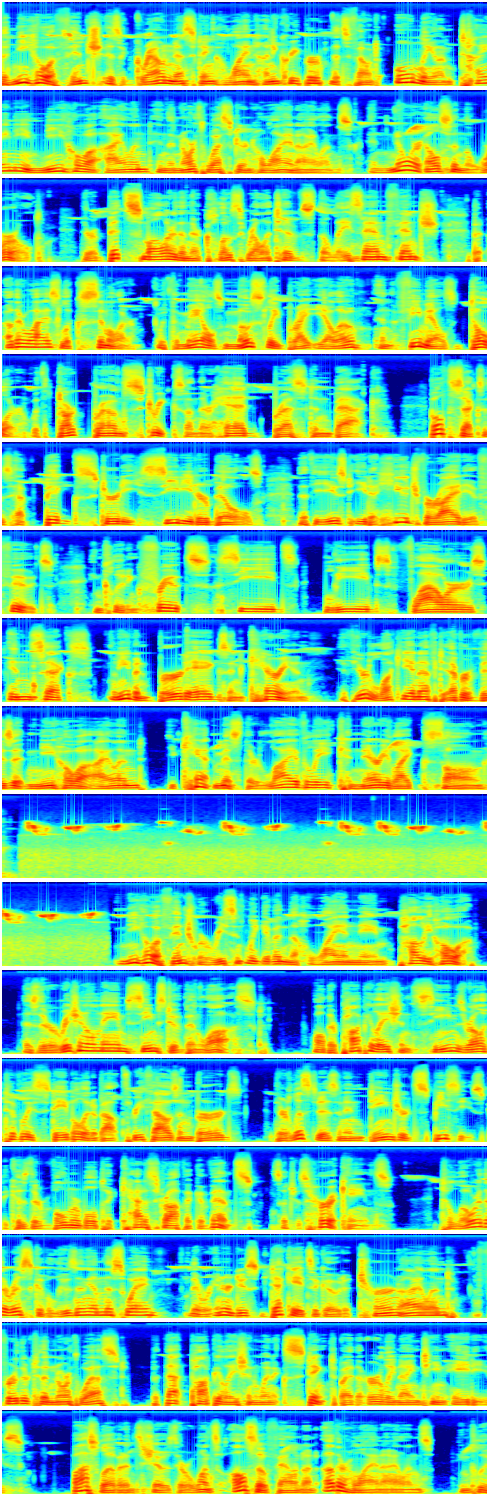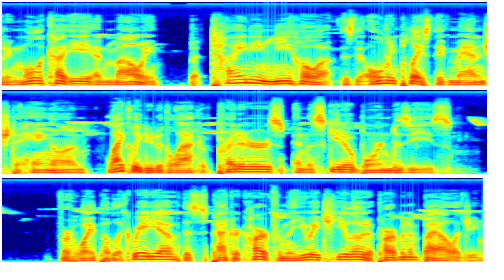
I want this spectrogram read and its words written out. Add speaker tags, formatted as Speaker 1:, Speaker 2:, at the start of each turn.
Speaker 1: The Nihoa finch is a ground nesting Hawaiian honeycreeper that's found only on tiny Nihoa Island in the northwestern Hawaiian Islands and nowhere else in the world. They're a bit smaller than their close relatives, the Laysan finch, but otherwise look similar, with the males mostly bright yellow and the females duller with dark brown streaks on their head, breast, and back. Both sexes have big, sturdy, seed eater bills that they use to eat a huge variety of foods, including fruits, seeds, leaves, flowers, insects, and even bird eggs and carrion. If you're lucky enough to ever visit Nihoa Island, you can't miss their lively, canary like song. Nihoa finch were recently given the Hawaiian name Palihoa, as their original name seems to have been lost. While their population seems relatively stable at about 3,000 birds, they're listed as an endangered species because they're vulnerable to catastrophic events, such as hurricanes. To lower the risk of losing them this way, they were introduced decades ago to Tern Island, further to the northwest, but that population went extinct by the early 1980s. Fossil evidence shows they were once also found on other Hawaiian islands, including Molokai and Maui, but tiny Nihoa is the only place they've managed to hang on, likely due to the lack of predators and mosquito borne disease. For Hawaii Public Radio, this is Patrick Hart from the UH Hilo Department of Biology.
